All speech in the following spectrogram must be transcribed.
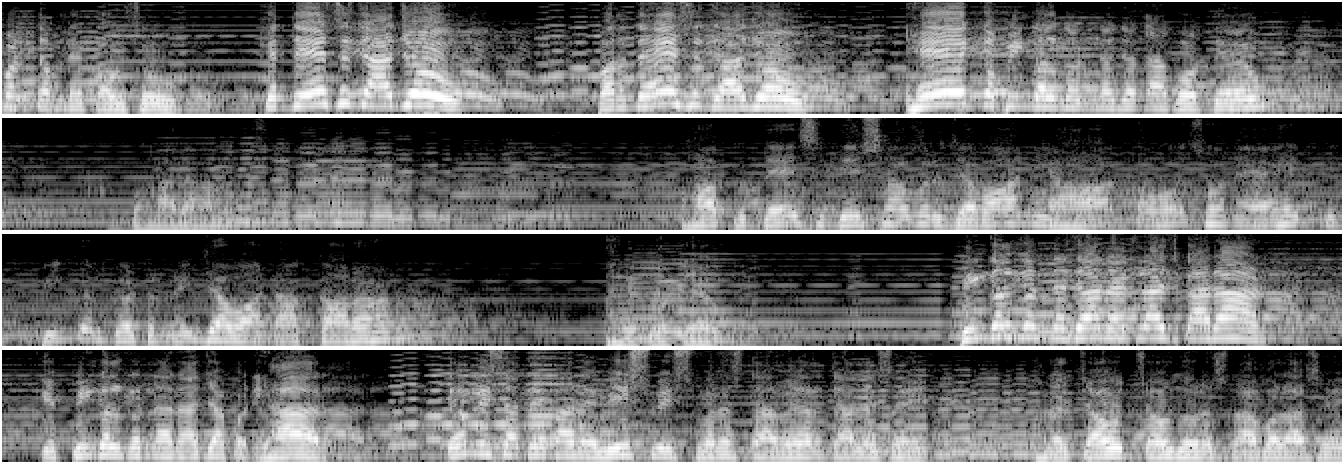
પણ તમને કહું છું કે દેશ જાજો પરદેશ જાજો. હે કપિંગલગઢ ન જતા ગુરુદેવ. મહારાજ આપ દેશ દેશાવર જવાની હા કહો છો ને એક પિંગલગઢ નહીં જવાના કારણ? અરે ગુરુદેવ. પિંગલગઢ ન જાણ એટલા જ કારણ કે પિંગલગઢના રાજા પરિહાર તેમની સાથે મારે વીસ વીસ વર્ષના વેર ચાલે છે અને ચૌદ ચૌદ વર્ષના બોલા છે.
